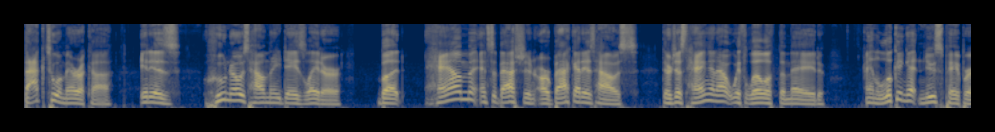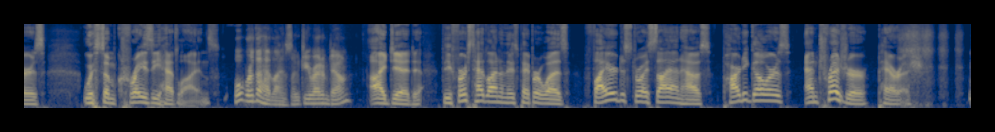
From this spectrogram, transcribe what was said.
back to America. It is who knows how many days later, but Ham and Sebastian are back at his house. They're just hanging out with Lilith the maid and looking at newspapers with some crazy headlines. what were the headlines luke do you write them down I did. The first headline in the newspaper was Fire destroys Cyon House, partygoers and treasure perish.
